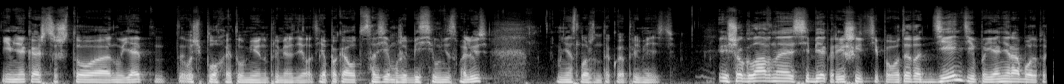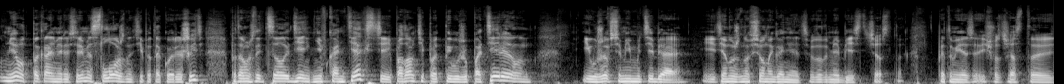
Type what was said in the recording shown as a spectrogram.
И мне кажется, что, ну, я очень плохо это умею, например, делать. Я пока вот совсем уже без сил не свалюсь, мне сложно такое приметить. Еще главное себе решить, типа, вот этот день, типа, я не работаю. Мне вот, по крайней мере, все время сложно, типа, такое решить, потому что ты целый день не в контексте, и потом, типа, ты уже потерян, и уже все мимо тебя, и тебе нужно все нагонять. Вот это меня бесит часто. Поэтому я еще часто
